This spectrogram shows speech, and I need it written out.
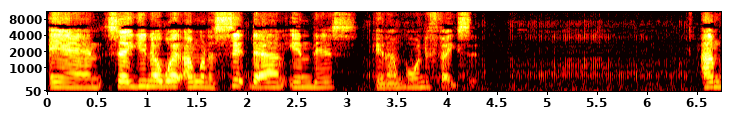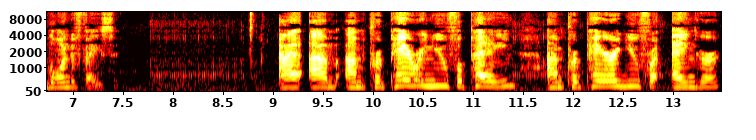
and say, you know what, I'm going to sit down in this and I'm going to face it. I'm going to face it. I, I'm, I'm preparing you for pain. I'm preparing you for anger.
